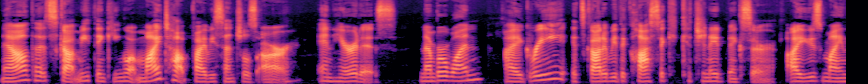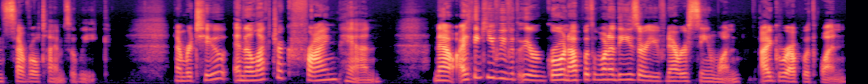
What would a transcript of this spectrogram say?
Now that's got me thinking what my top five essentials are, and here it is. Number one, I agree, it's got to be the classic KitchenAid mixer. I use mine several times a week. Number two, an electric frying pan. Now, I think you've either grown up with one of these or you've never seen one. I grew up with one.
